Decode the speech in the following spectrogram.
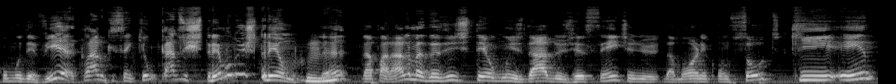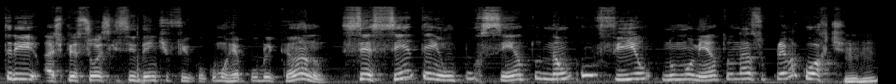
como devia. Claro que isso aqui é um caso extremo do extremo, Uhum. né? Da parada, mas a gente tem alguns dados recentes de- da Morning Consult que entre as pessoas que se identificam como republicano, 61% não confiam no momento na Suprema Corte Uhum.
